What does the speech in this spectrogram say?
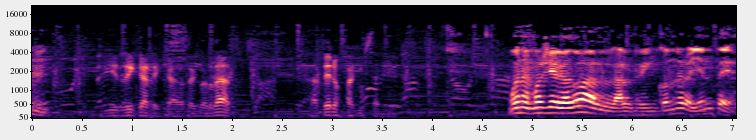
¿eh? Y rica, rica, recordad. Raperos pakistaníes. Bueno, hemos llegado al, al rincón del oyente.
